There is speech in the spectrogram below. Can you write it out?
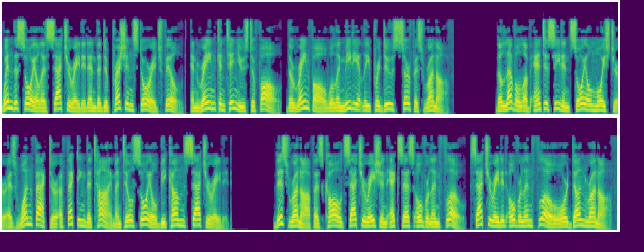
When the soil is saturated and the depression storage filled, and rain continues to fall, the rainfall will immediately produce surface runoff. The level of antecedent soil moisture is one factor affecting the time until soil becomes saturated. This runoff is called saturation excess overland flow, saturated overland flow or Dunne runoff.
